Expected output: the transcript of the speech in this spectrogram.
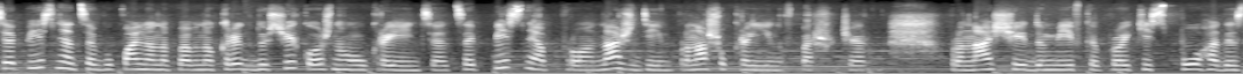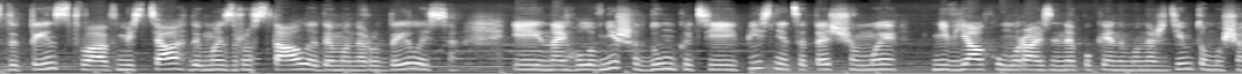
Ця пісня це буквально, напевно, крик душі кожного українця. Це пісня про наш дім, про нашу країну в першу чергу, про наші домівки, про якісь спогади з дитинства в місцях, де ми зростали, де ми народилися. І найголовніша думка цієї пісні це те, що ми ні в якому разі не покинемо наш дім, тому що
